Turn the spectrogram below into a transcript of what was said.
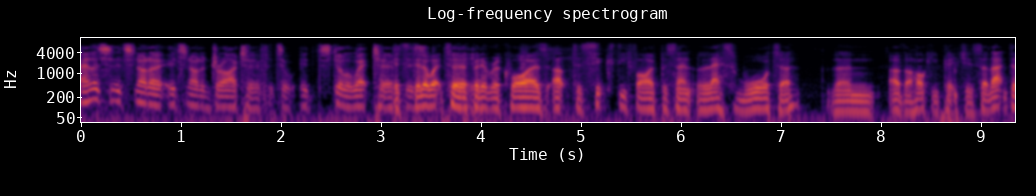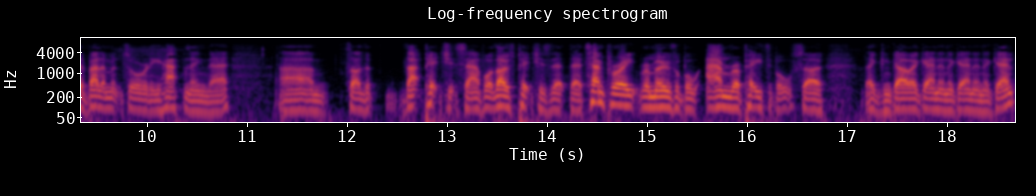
And it's it's not a it's not a dry turf. It's a it's still a wet turf. It's There's- still a wet turf, yeah, but it requires up to 65% less water than other hockey pitches. So that development's already happening there. Um, so the, that pitch itself, well, those pitches, that they're temporary, removable, and repeatable, so they can go again and again and again.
